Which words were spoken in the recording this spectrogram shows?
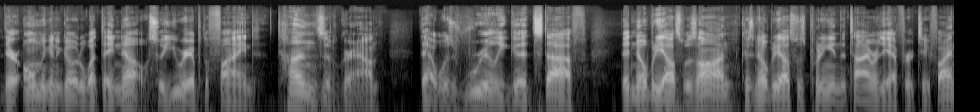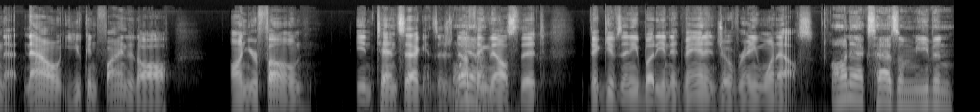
they're only going to go to what they know. So you were able to find tons of ground that was really good stuff that nobody else was on because nobody else was putting in the time or the effort to find that. Now you can find it all on your phone in 10 seconds. There's Oh, yeah. nothing else that that gives anybody an advantage over anyone else. onX has them even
